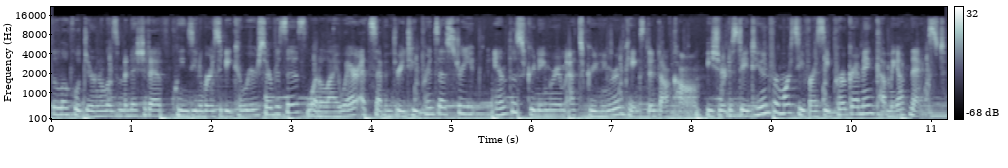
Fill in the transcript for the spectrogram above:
the Local Journalism Initiative, Queen's University Career Services, What'll I Wear at 732 Princess Street, and the Screening Room at screeningroomkingston.com. Be sure to stay tuned for more CFRC programming coming up next.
